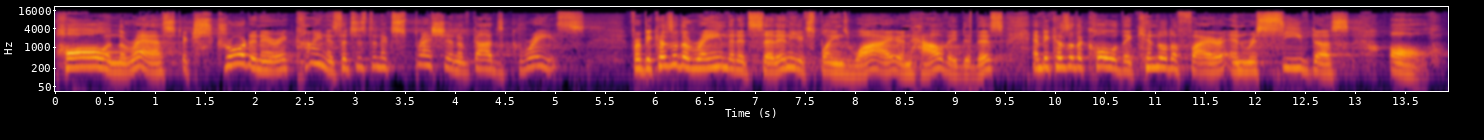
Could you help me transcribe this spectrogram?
Paul and the rest, extraordinary kindness. That's just an expression of God's grace For because of the rain that had set in, he explains why and how they did this. And because of the cold, they kindled a fire and received us all.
